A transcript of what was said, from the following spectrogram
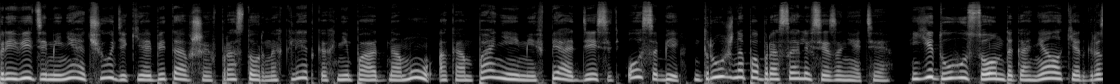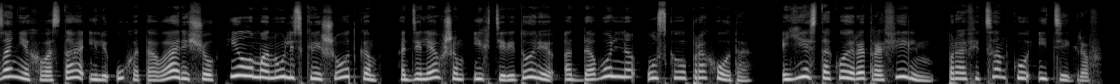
При виде меня чудики, обитавшие в просторных клетках не по одному, а компаниями в 5-10 особей, дружно побросали все занятия. Еду, сон, догонялки, отгрызание хвоста или уха товарищу и ломанулись к решеткам, отделявшим их территорию от довольно узкого прохода. Есть такой ретрофильм про официантку и тигров.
